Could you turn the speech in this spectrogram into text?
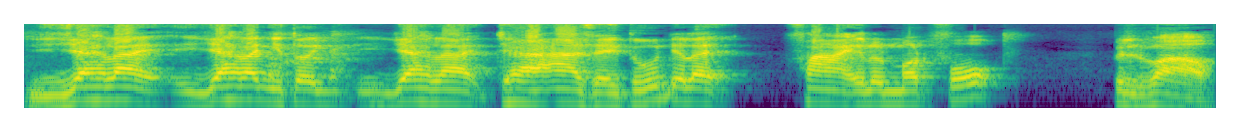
yah là yah là như tôi yah lại jaa zaitun jadi lại fa'ilun marfu bil waw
